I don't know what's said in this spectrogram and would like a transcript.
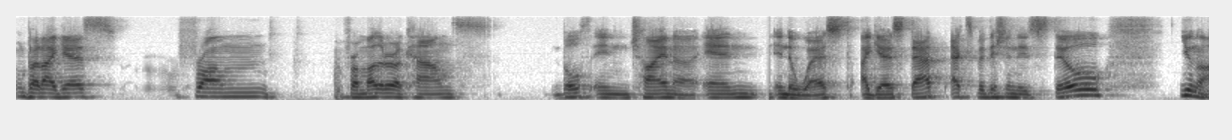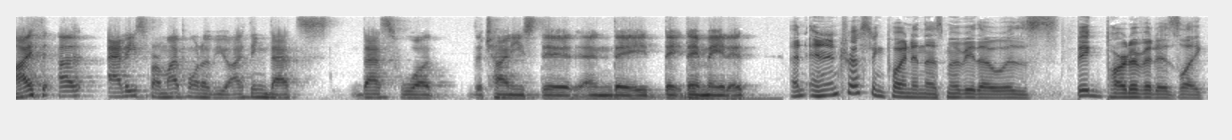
But i guess from from other accounts both in china and in the west i guess that expedition is still you know i, th- I at least from my point of view i think that's that's what the chinese did and they they, they made it An, an interesting point in this movie, though, was big part of it is like,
